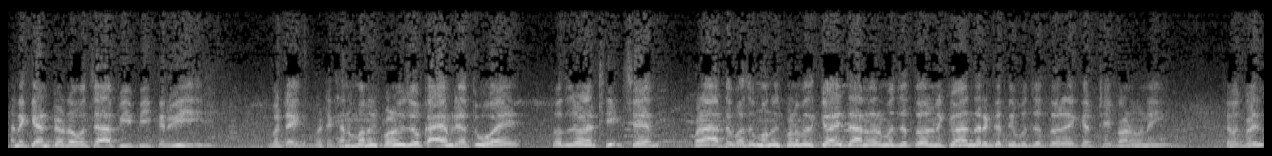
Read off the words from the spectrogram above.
અને કેન્ટોનો ચા પી પી કરવી. ભટેક ભટેક. અને પણ જો કાયમ રહેતું હોય તો તો જાણે ઠીક છે પણ આ તો પાછું મનુષ્યપણું ક્યાંય જાનવરમાં જતો રહે ને ક્યાં નરક ગતિમાં જતો રહે કે ઠેકાણું નહીં. સમજ પડી?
